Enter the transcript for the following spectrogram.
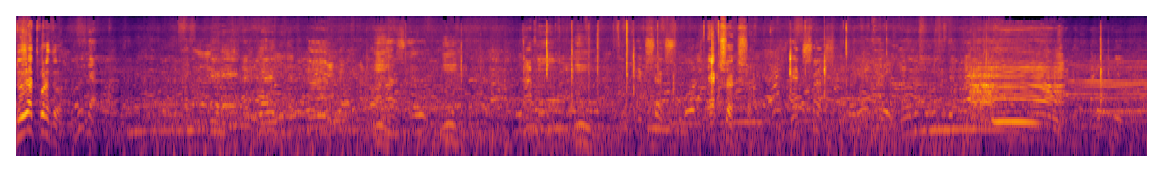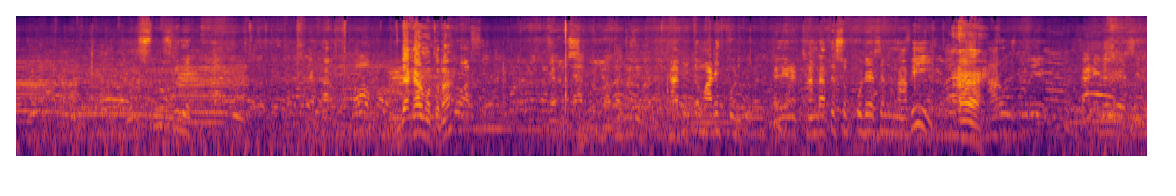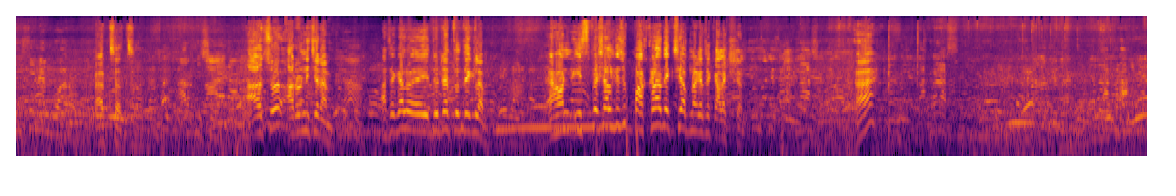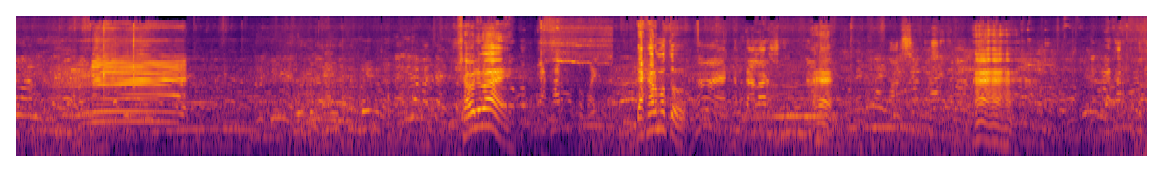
দুই হাত করে তো। দুইটা একবারে দুইটা। কান, গলার শুরু, হুম নাভি, হুম একশো একশো। একশো দেখার মতো না? তো ঠান্ডাতে সব পড়ে আছেন নাভি হ্যাঁ। আচ্ছা আচ্ছা। আরও নিচে আরও নিচে নামবে। আচ্ছা গেল, এই দুটা তো দেখলাম। এখন স্পেশাল কিছু পাকড়া দেখছি আপনার কাছে কালেকশন হ্যাঁ? শাবলি ভাই দেখার মতো। ভাই দেখার মতো হ্যাঁ। একদম কালার হ্যাঁ। হ্যাঁ হ্যাঁ। দেখার মতো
